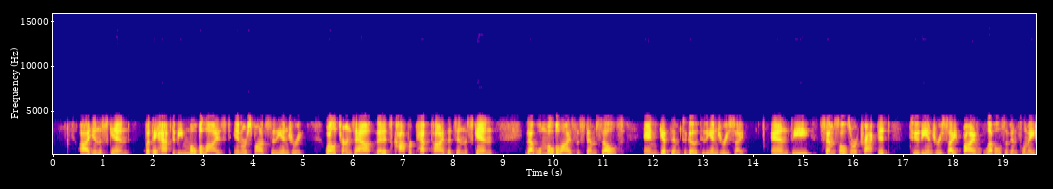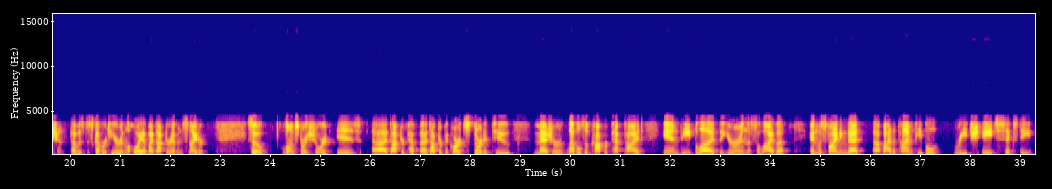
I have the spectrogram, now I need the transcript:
uh, in the skin, but they have to be mobilized in response to the injury. Well, it turns out that it's copper peptide that's in the skin that will mobilize the stem cells and get them to go to the injury site. And the stem cells are attracted to the injury site by levels of inflammation. That was discovered here in La Jolla by Dr. Evan Snyder. So, long story short, is uh, Dr. Pep, uh, Dr. Pickart started to measure levels of copper peptide in the blood, the urine, the saliva, and was finding that uh, by the time people reach age 60,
